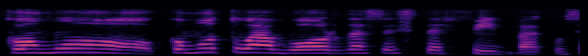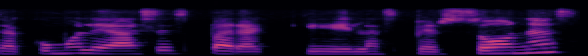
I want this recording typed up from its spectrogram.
¿cómo, cómo tú abordas este feedback, o sea, cómo le haces para que las personas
